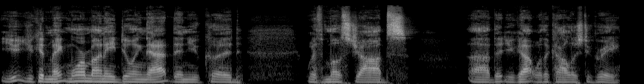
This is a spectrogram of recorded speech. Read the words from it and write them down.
You you could make more money doing that than you could with most jobs uh, that you got with a college degree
